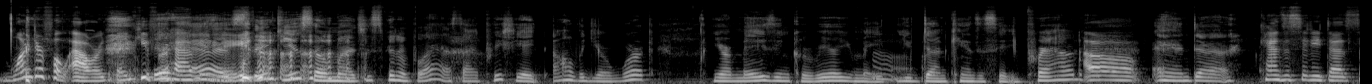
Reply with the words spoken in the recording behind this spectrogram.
wonderful hour. Thank you for having has. me. Thank you so much. It's been a blast. I appreciate all of your work, your amazing career. You made you've done Kansas City proud, Oh, and uh, Kansas City does.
